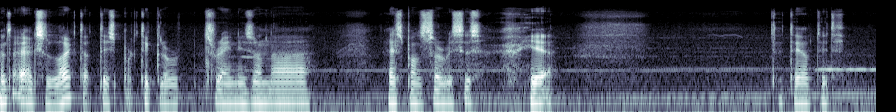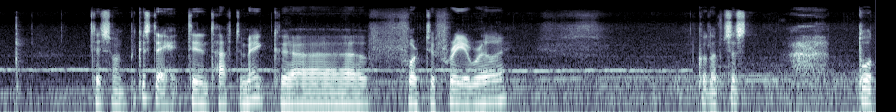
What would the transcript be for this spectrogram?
And I actually like that this particular train is on uh, S-Bahn services. Yeah. That they update this one because they didn't have to make uh, 43 really. Could have just put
